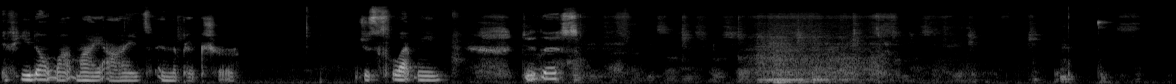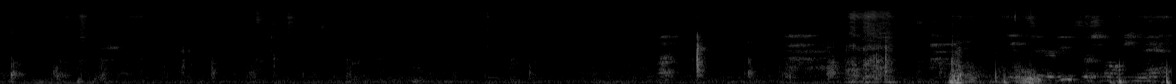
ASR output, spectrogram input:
If you don't want my eyes in the picture, just let me do this. The attack, I did something this first started. I told myself that. Didn't figure you for smoky man.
